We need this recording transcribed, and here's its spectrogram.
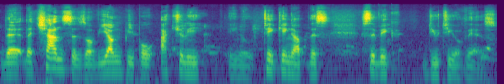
the the chances of young people actually you know taking up this civic duty of theirs?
